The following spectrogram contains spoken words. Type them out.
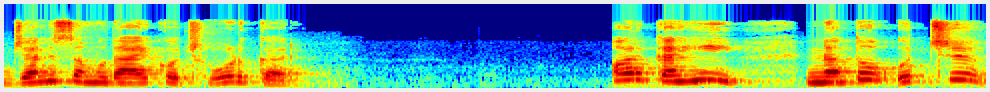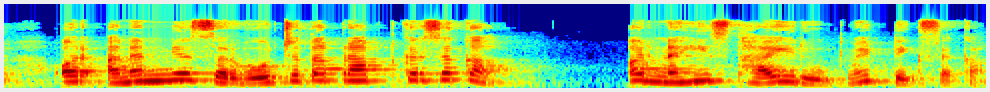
जन समुदाय को छोड़कर, और कहीं न तो उच्च और अनन्य सर्वोच्चता प्राप्त कर सका। और न ही स्थायी रूप में टिक सका।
